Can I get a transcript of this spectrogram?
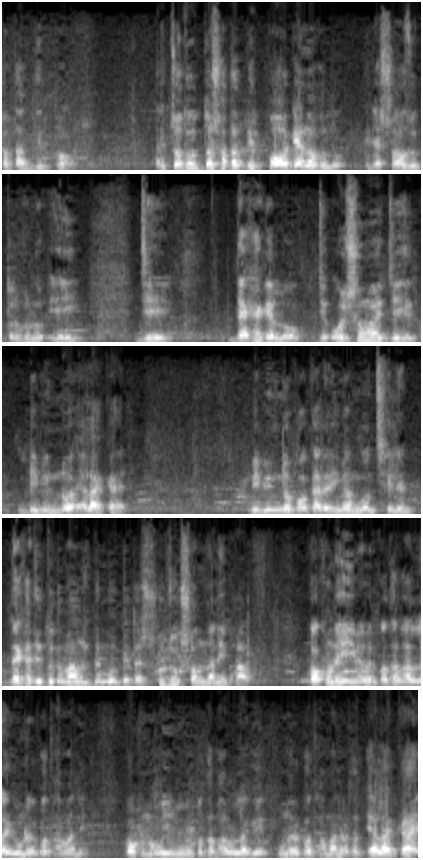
শতাব্দীর পর। তাহলে চতুর্থ শতাব্দীর পর কেন হলো? এটা সহজ উত্তর হলো এই যে দেখা গেল যে ওই সময় যে বিভিন্ন এলাকায় বিভিন্ন প্রকারের ইমামগণ ছিলেন, দেখা যেত মানুষদের মধ্যে একটা সুযোগ সন্ধানী ভাব। কখনো এই ইমামের কথা ভালো লাগে, উনার কথা মানে। কখনো ওই ইমামের কথা ভালো লাগে, উনার কথা মানে। অর্থাৎ এলাকায়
